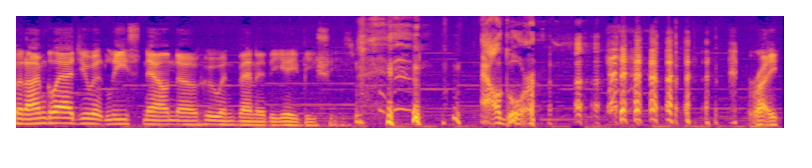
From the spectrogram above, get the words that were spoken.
But I'm glad you at least now know who invented the ABCs. Al Gore. right.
